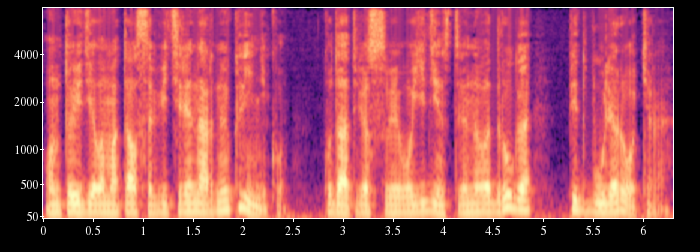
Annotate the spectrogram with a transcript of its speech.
Он то и дело мотался в ветеринарную клинику, куда отвез своего единственного друга, питбуля Рокера.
